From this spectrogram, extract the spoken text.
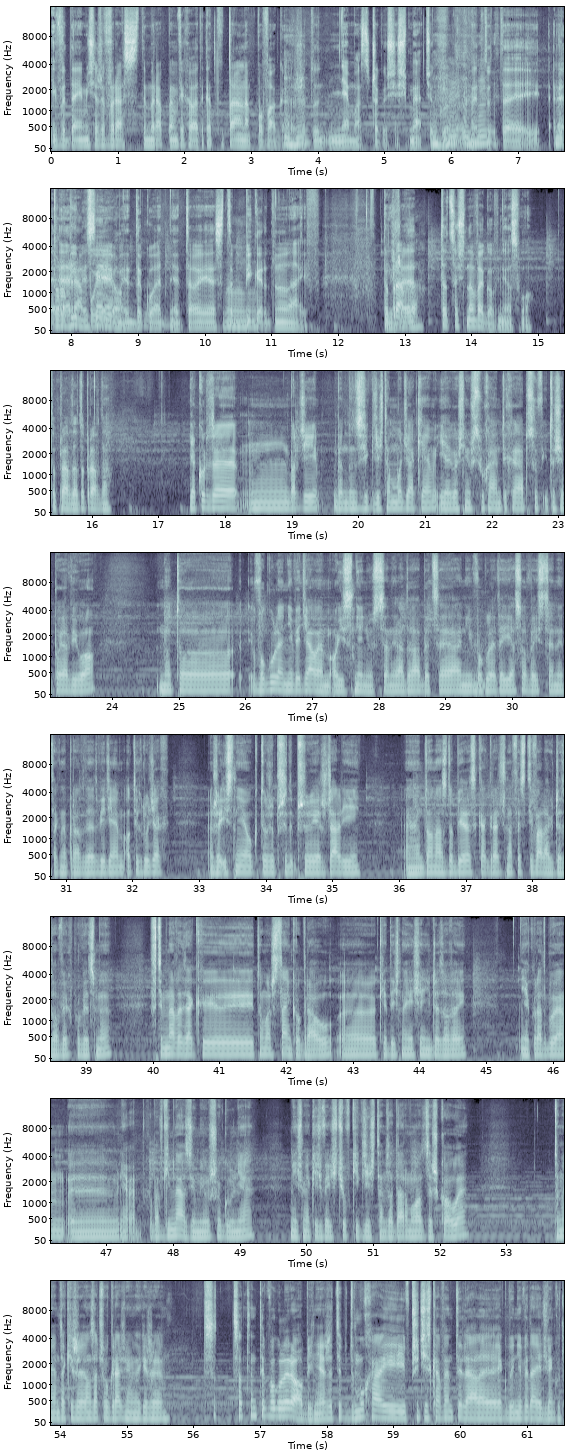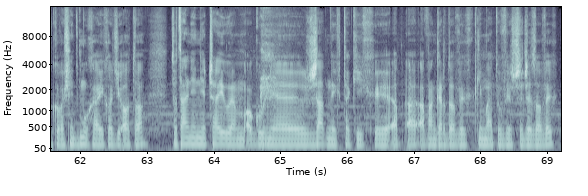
i wydaje mi się, że wraz z tym rapem wjechała taka totalna powaga, Mhm. że tu nie ma z czego się śmiać ogólnie. Mhm, My mhm. tutaj My to e, robimy, rapujemy, serio. dokładnie. To jest No, bigger than life. To I prawda. to coś nowego wniosło. To prawda, to prawda. Ja kurde, mm, bardziej będąc gdzieś tam młodziakiem i jak właśnie już słuchałem tych apsów i to się pojawiło, no to w ogóle nie wiedziałem o istnieniu sceny Lado ABC, ani w Mhm. ogóle tej jasowej sceny tak naprawdę. Wiedziałem o tych ludziach, że istnieją, którzy przy, przyjeżdżali e, do nas do Bielska grać na festiwalach jazzowych, powiedzmy. W tym nawet jak y, Tomasz Stańko grał e, kiedyś na jesieni jazzowej. I akurat byłem, y, nie wiem, chyba w gimnazjum już ogólnie. Mieliśmy jakieś wejściówki gdzieś tam za darmo ze szkoły. To miałem takie, że on zaczął grać, miałem takie, że co, co ten typ w ogóle robi, nie? Że typ dmucha i przyciska wentyle, ale jakby nie wydaje dźwięku, tylko właśnie dmucha i chodzi o to. Totalnie nie czaiłem ogólnie żadnych takich y, a, a, awangardowych klimatów jeszcze jazzowych.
